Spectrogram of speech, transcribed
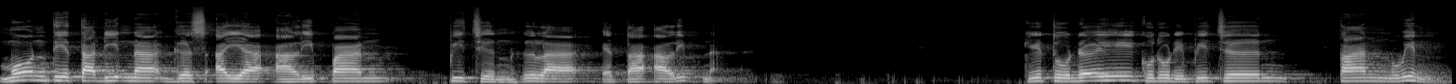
Munti tadina ges aya alipan picun hela eta alipna. Gitu deui kudu dipicun tanwin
